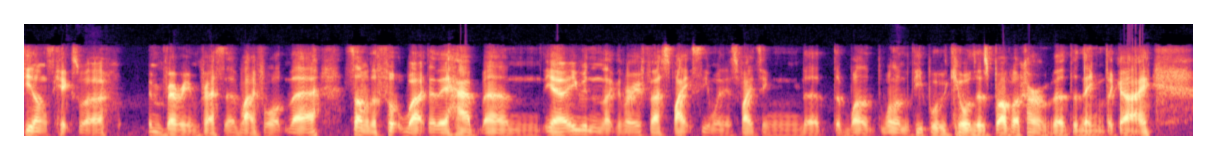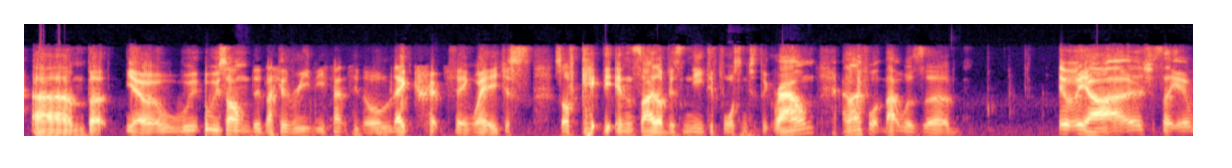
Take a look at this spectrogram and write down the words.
Lung's kicks were very impressive. I thought there some of the footwork that they had, um, you know, even in like the very first fight scene when he's fighting the, the one one of the people who killed his brother. I can't remember the name of the guy, um, but you know, Wu did like a really fancy little leg trip thing where he just sort of kicked the inside of his knee to force him to the ground, and I thought that was a it, yeah, it's just like it,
